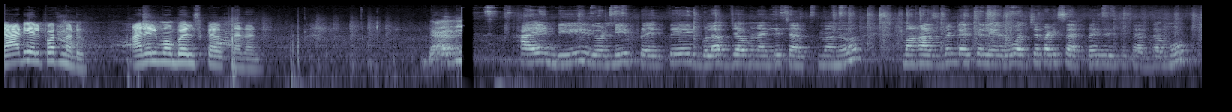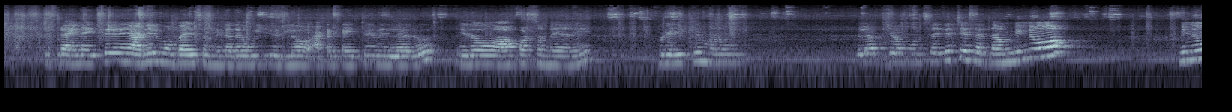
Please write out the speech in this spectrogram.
Daddy వెళ్ళిపోతున్నాడు. అనిల్ మొబైల్స్కి వెళ్తున్నాడు అంట డాడీ. హాయ్ అండి ఇదిగోండి ఇప్పుడైతే గులాబ్ జామున్ అయితే చేస్తున్నాను. మా హస్బెండ్ అయితే లేరు వచ్చేపటికి సర్ప్రైజ్ అయితే చేద్దాము ఇప్పుడు ఆయన అయితే అనిల్ మొబైల్స్ ఉంది కదా ఉయ్యూరులో అక్కడికైతే వెళ్ళారు. ఏదో ఆఫర్స్ ఉన్నాయని. ఇప్పుడైతే మనం గులాబ్ జామున్స్ అయితే చేసేద్దాం. మిను మిను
